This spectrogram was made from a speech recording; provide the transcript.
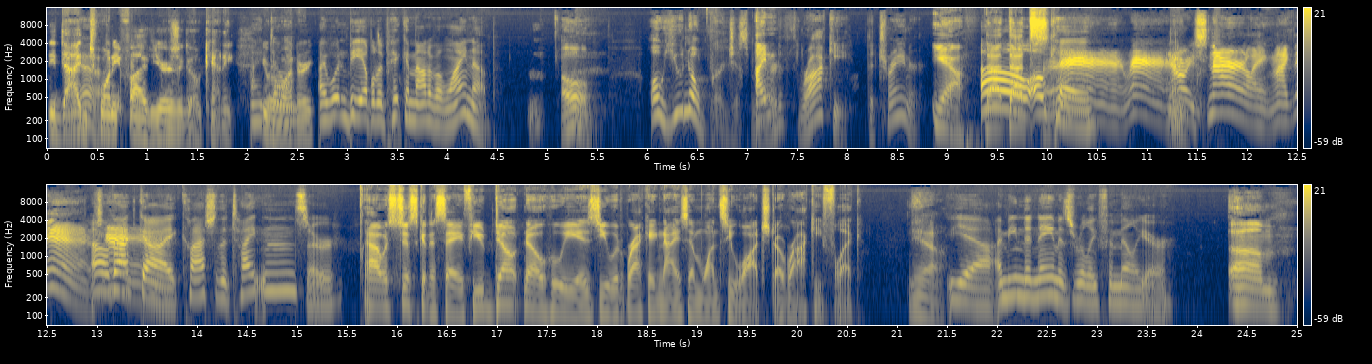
he died Yeah. 25 years ago. Kenny, I you were wondering. I wouldn't be able to pick him out of a lineup. Oh, oh, you know Burgess I- Meredith, Rocky, the trainer. Yeah. That, oh, that's okay. he's snarling like this. Oh, that guy, Clash of the Titans, or I was just gonna say, if you don't know who he is, you would recognize him once you watched a Rocky flick. Yeah. yeah. I mean, the name is really familiar. Um.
